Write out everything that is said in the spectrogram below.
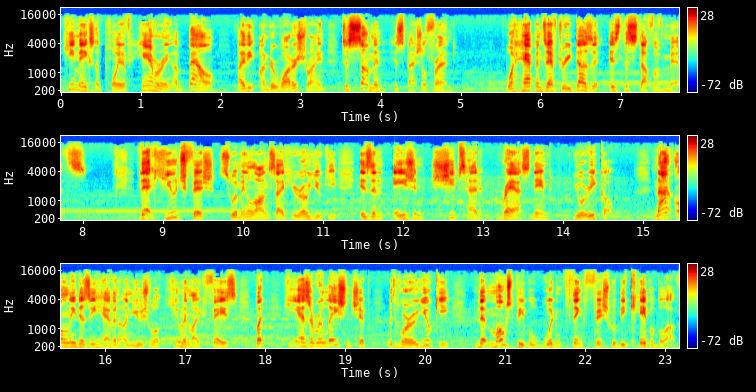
he makes a point of hammering a bell by the underwater shrine to summon his special friend. What happens after he does it is the stuff of myths. That huge fish swimming alongside Hiroyuki is an Asian sheep's head wrasse named Yoriko. Not only does he have an unusual human-like face, but he has a relationship with Hiroyuki that most people wouldn't think fish would be capable of.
